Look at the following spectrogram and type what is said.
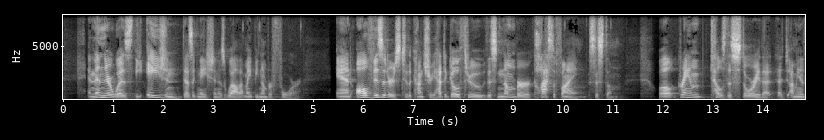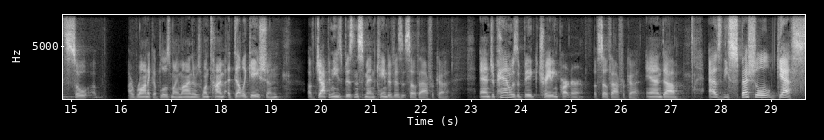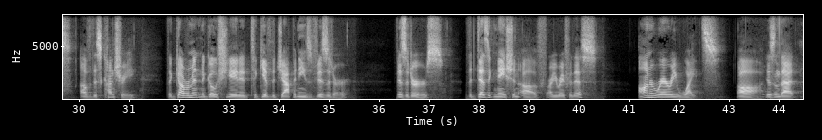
And then there was the Asian designation as well. That might be number four. And all visitors to the country had to go through this number classifying system. Well, Graham tells this story that, uh, I mean, it's so ironic, it blows my mind. There was one time a delegation of Japanese businessmen came to visit South Africa, and Japan was a big trading partner of South Africa. And uh, as the special guests of this country, the government negotiated to give the Japanese visitor, visitors, the designation of, are you ready for this? Honorary whites. Ah, isn't that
